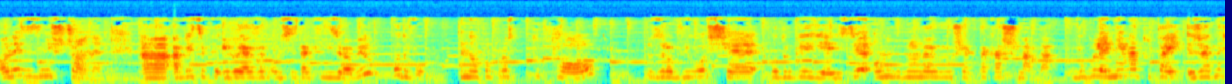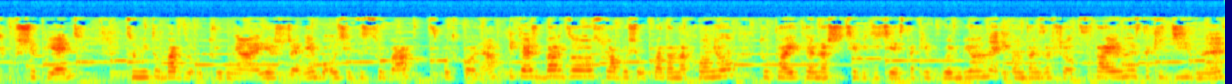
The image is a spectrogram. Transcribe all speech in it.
on jest zniszczony. A, a wiecie po ilu jazdach on się taki zrobił? Po dwóch. No po prostu to zrobiło się po drugiej jeździe. On wygląda już jak taka szmata. W ogóle nie ma tutaj żadnych przypięć, co mi to bardzo utrudnia jeżdżenie, bo on się wysuwa spod konia. I też bardzo słabo się układa na koniu. Tutaj te naszycie widzicie jest takie wgłębione i on tak zawsze odstaje. No jest taki dziwny.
